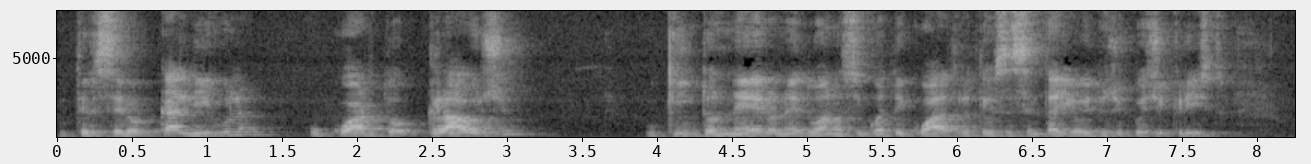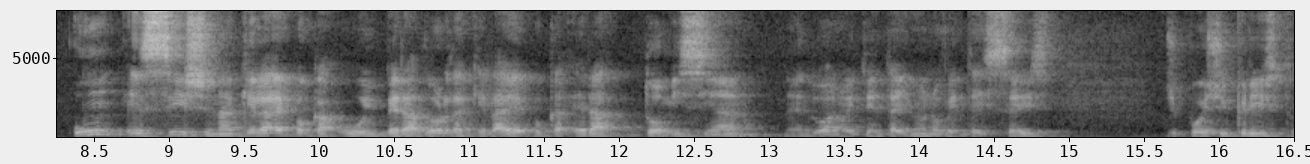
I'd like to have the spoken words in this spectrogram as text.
o terceiro Calígula, o quarto Cláudio, o quinto Nero, né, do ano 54 até o 68 depois de Cristo. Um existe naquela época, o imperador daquela época era Domiciano, né, do ano 81 a 96 depois de Cristo.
